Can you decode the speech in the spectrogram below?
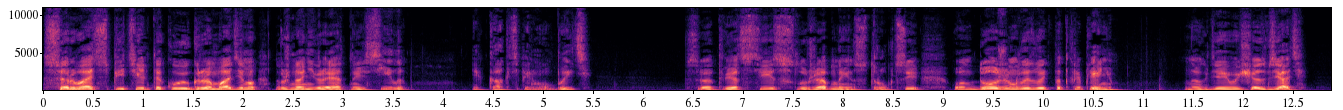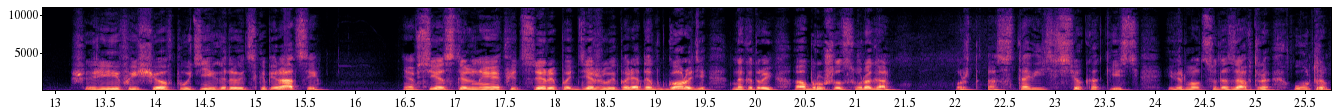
сорвать с петель такую громадину, нужна невероятная сила. И как теперь ему быть? В соответствии с служебной инструкцией он должен вызвать подкрепление. Но где его сейчас взять? Шериф еще в пути и готовится к операции, а все остальные офицеры поддерживают порядок в городе, на который обрушился ураган. Может, оставить все как есть и вернуться сюда завтра утром?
